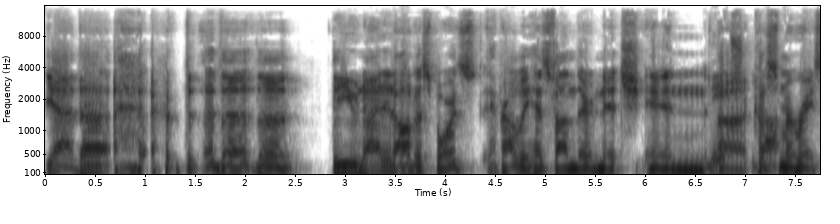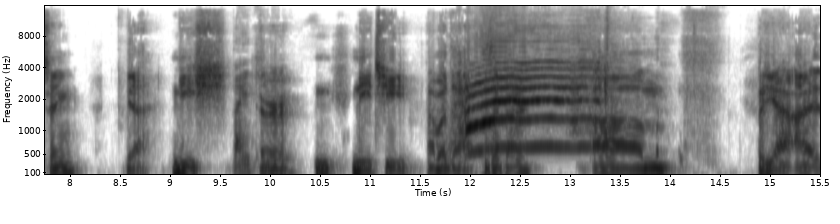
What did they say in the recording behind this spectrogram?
Yeah, the the the the United Autosports probably has found their niche in Niche? uh, customer racing. Yeah, niche. Thank you. Or n- Nietzsche. How about that? Is that better? Um, but yeah, I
